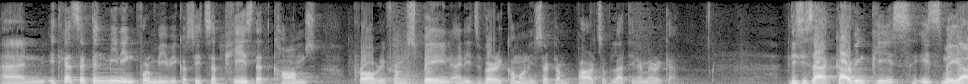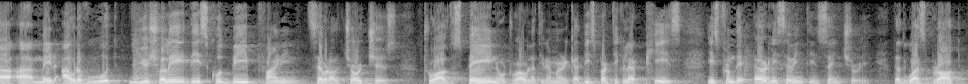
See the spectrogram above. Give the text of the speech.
and it has certain meaning for me because it's a piece that comes probably from Spain and it's very common in certain parts of Latin America. This is a carving piece. It's made, uh, uh, made out of wood. Usually this could be found in several churches throughout Spain or throughout Latin America. This particular piece is from the early 17th century that was brought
